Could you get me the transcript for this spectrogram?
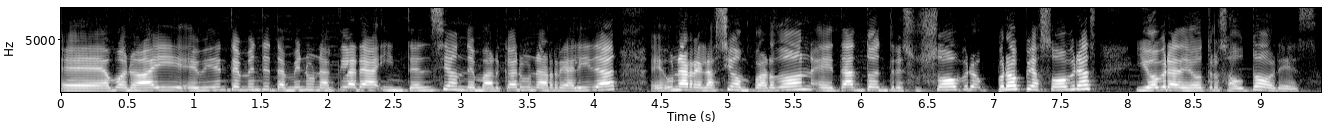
eh, bueno, hay evidentemente también una clara intención de marcar una realidad, eh, una relación, perdón, tanto entre sus propias obras y obra de otros autores.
